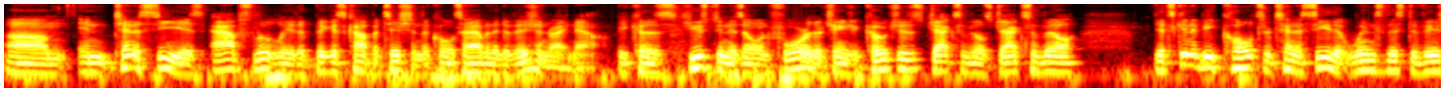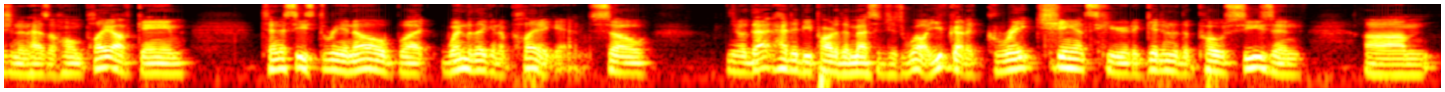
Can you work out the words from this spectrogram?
Um, and Tennessee is absolutely the biggest competition the Colts have in the division right now because Houston is 0 4. They're changing coaches. Jacksonville's Jacksonville. It's going to be Colts or Tennessee that wins this division and has a home playoff game. Tennessee's 3 0, but when are they going to play again? So, you know, that had to be part of the message as well. You've got a great chance here to get into the postseason, um,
